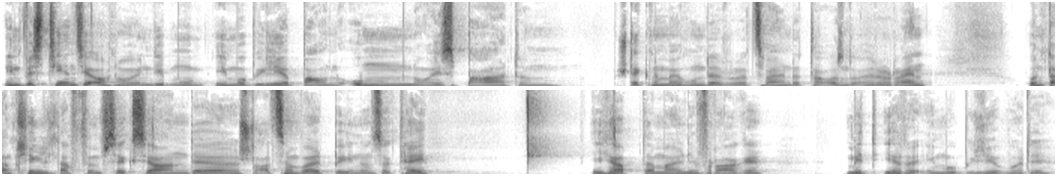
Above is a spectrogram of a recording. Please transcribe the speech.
investieren Sie auch noch in die Immobilie, bauen um, neues Bad und stecken nochmal 100 oder 200.000 Euro rein. Und dann klingelt nach fünf, sechs Jahren der Staatsanwalt bei Ihnen und sagt, hey, ich habe da mal eine Frage mit ihrer Immobilie wurde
